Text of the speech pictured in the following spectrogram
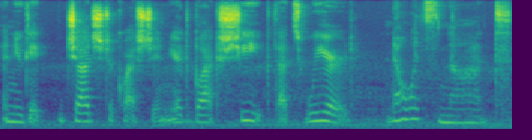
and you get judged to question. You're the black sheep. That's weird. No, it's not.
